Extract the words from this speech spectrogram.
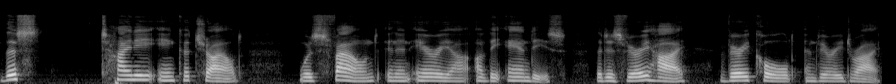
This tiny Inca child was found in an area of the Andes that is very high, very cold, and very dry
